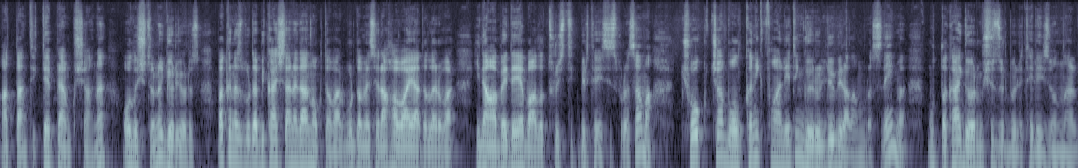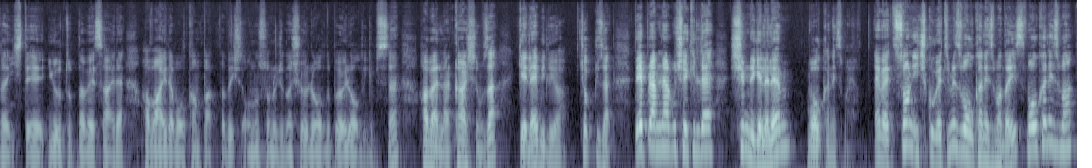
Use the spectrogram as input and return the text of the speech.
Atlantik deprem kuşağını oluştuğunu görüyoruz. Bakınız burada birkaç tane daha nokta var. Burada mesela Hawaii adaları var. Yine ABD'ye bağlı turistik bir tesis burası ama çokça volkanik faaliyetin görüldüğü bir alan burası değil mi? Mutlaka görmüşüzdür böyle televizyonlarda işte YouTube'da vesaire. Hawaii'de volkan patladı işte onun sonucunda şöyle oldu böyle oldu gibisinden haberler karşımıza gelebiliyor. Çok güzel. Depremler bu şekilde. Şimdi gelelim volkanizmaya. Evet son iç kuvvetimiz volkanizmadayız. Volkanizma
